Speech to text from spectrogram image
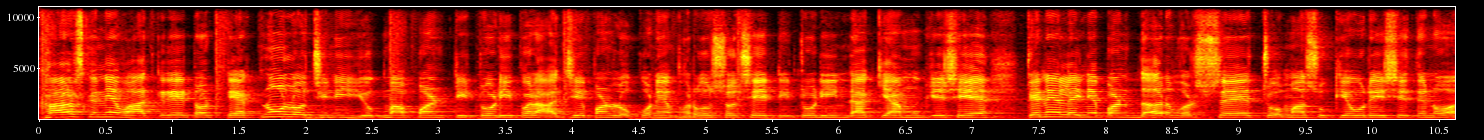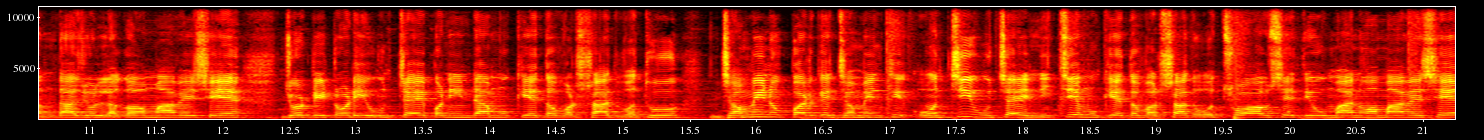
ખાસ કરીને વાત કરીએ તો ટેકનોલોજીની યુગમાં પણ ટીટોડી પર આજે પણ લોકોને ભરોસો છે. ટીટોડી ઈંડા ક્યાં મૂકે છે? તેને લઈને પણ દર વર્ષે ચોમાસું કેવું રહેશે તેનો અંદાજો લગાવવામાં આવે છે. જો ટીટોડી ઊંચાઈ પર ઈંડા મૂકીએ તો વરસાદ વધુ, જમીન ઉપર કે જમીનથી ઊંચી ઊંચાઈ નીચે મૂકીએ તો વરસાદ ઓછો આવશે તેવું માનવામાં આવે છે.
